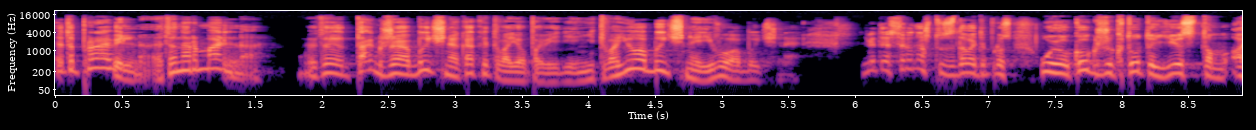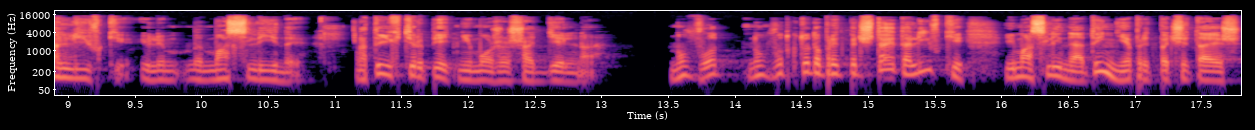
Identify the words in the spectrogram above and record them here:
Это правильно, это нормально. Это так же обычно, как и твое поведение. твое обычное, его обычное. Это все равно, что задавать вопрос, ой, а как же кто-то ест там оливки или маслины, а ты их терпеть не можешь отдельно. Ну вот, ну вот кто-то предпочитает оливки и маслины, а ты не предпочитаешь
